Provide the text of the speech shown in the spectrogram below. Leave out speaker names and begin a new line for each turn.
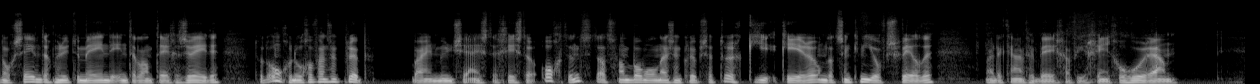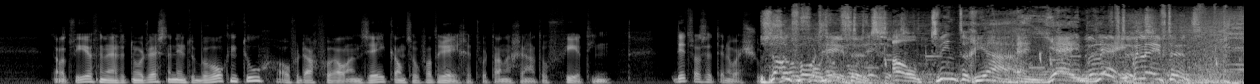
Nog 70 minuten mee in de Interland tegen Zweden, tot ongenoegen van zijn club. Bayern München eiste gisterochtend dat Van Bommel naar zijn club zou terugkeren omdat zijn knie opspeelde, maar de KNVB gaf hier geen gehoor aan. Dan het weer. Vanuit het noordwesten neemt de bewolking toe. Overdag vooral aan zee kans op wat regen. Het wordt dan een graad of 14. Dit was het NOS Show.
Zandvoort, heeft het al 20 jaar. En jij beleeft het.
